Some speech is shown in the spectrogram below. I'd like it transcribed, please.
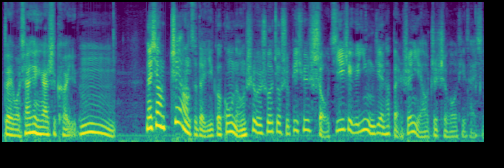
对，我相信应该是可以的。嗯，那像这样子的一个功能，是不是说就是必须手机这个硬件它本身也要支持 VoLTE 才行？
